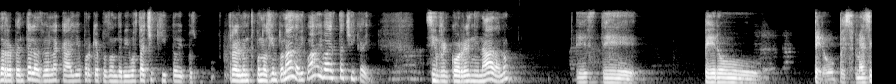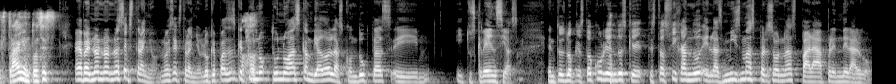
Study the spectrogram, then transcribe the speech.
de repente las veo en la calle porque, pues, donde vivo está chiquito y, pues, realmente, pues, no siento nada, digo, ay, va esta chica y sin recorrer ni nada, ¿no? Este, pero, pero, pues, me es extraño, entonces... A ver, no, no, no es extraño, no es extraño. Lo que pasa es que tú no, tú no has cambiado las conductas y, y tus creencias. Entonces lo que está ocurriendo es que te estás fijando en las mismas personas para aprender algo.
